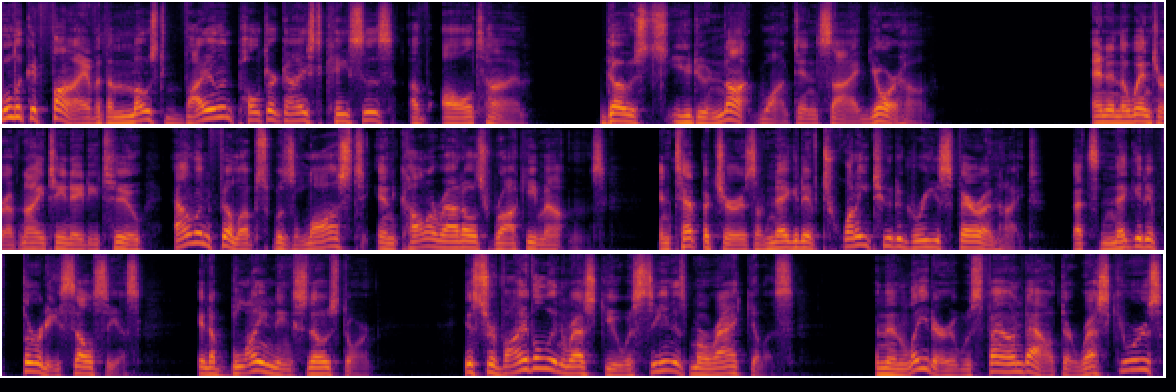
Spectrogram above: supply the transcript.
We'll look at five of the most violent poltergeist cases of all time. Ghosts you do not want inside your home. And in the winter of 1982, Alan Phillips was lost in Colorado's Rocky Mountains in temperatures of negative 22 degrees Fahrenheit, that's negative 30 Celsius, in a blinding snowstorm. His survival and rescue was seen as miraculous, and then later it was found out that rescuers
